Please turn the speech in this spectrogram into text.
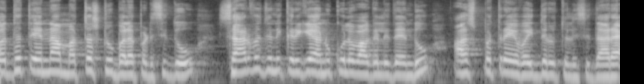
ಬದ್ಧತೆಯನ್ನು ಮತ್ತಷ್ಟು ಬಲಪಡಿಸಿದ್ದು ಸಾರ್ವಜನಿಕರಿಗೆ ಅನುಕೂಲವಾಗಲಿದೆ ಎಂದು ಆಸ್ಪತ್ರೆಯ ವೈದ್ಯರು ತಿಳಿಸಿದ್ದಾರೆ.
